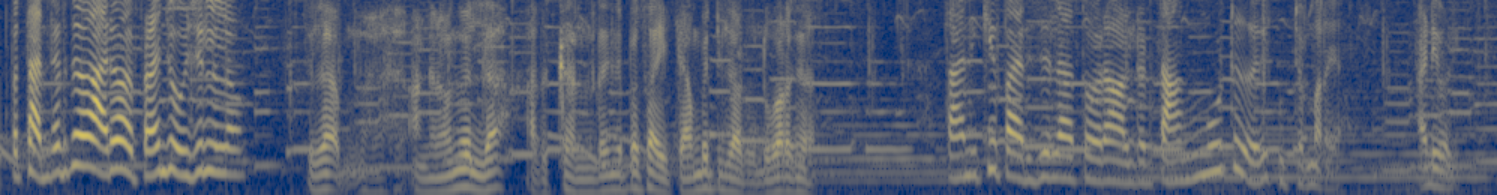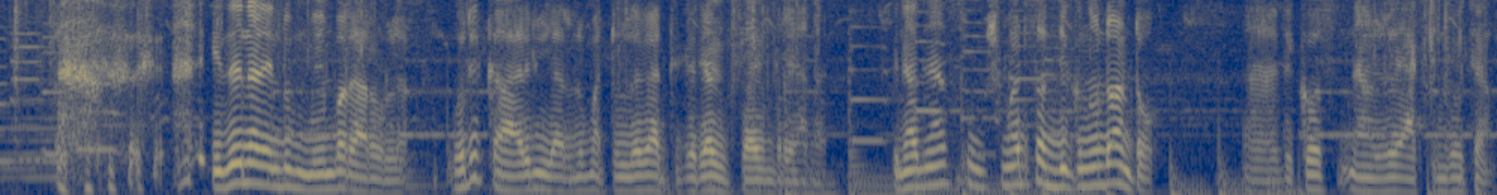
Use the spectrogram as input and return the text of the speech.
ഇപ്പൊ തന്റെ അടുത്ത് ആരോ അഭിപ്രായം ചോദിച്ചില്ലല്ലോ. ഇല്ല അങ്ങനെ ഒന്നുമില്ല അത് കണ്ടുകഴിഞ്ഞപ്പോൾ സഹിക്കാൻ പറ്റില്ല അതുകൊണ്ട് പറഞ്ഞതാ. തനിക്ക് പരിചയമില്ലാത്ത ഒരാളുടെ അടുത്ത് അങ്ങോട്ട് കയറി കുറ്റം പറയാം. അടിപൊളി. ഇത് തന്നെയാണ് എന്റെ ഉമ്മയും പറയാറുള്ളത്. ഒരു കാര്യമില്ലാണ്ട് മറ്റുള്ള കാര്യത്തിൽ കയറി അഭിപ്രായം പറയാറ്. പിന്നെ അത് ഞാൻ സൂക്ഷ്മമായിട്ട് ശ്രദ്ധിക്കുന്നുണ്ടാണ് കേട്ടോ ബിക്കോസ് ഞാനൊരു ആക്ടിങ് കോച്ചാണ്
